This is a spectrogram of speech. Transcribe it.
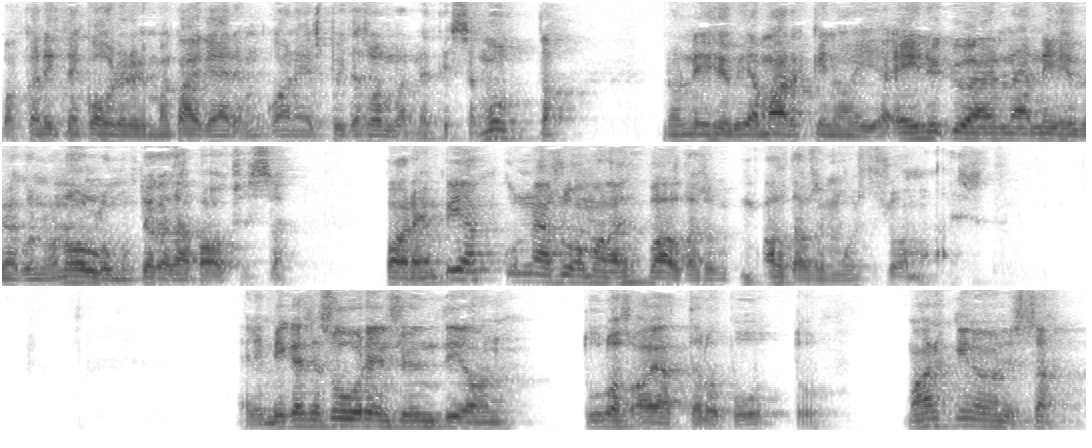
Vaikka niiden kohderyhmän kaiken mukaan ei edes pitäisi olla netissä, mutta ne on niin hyviä markkinoijia. Ei nykyään enää niin hyviä kuin on ollut, mutta joka tapauksessa parempia kuin nämä suomalaiset valtaosa muista suomalaisista. Eli mikä se suurin synti on? Tulosajattelu puuttuu. Markkinoinnissa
